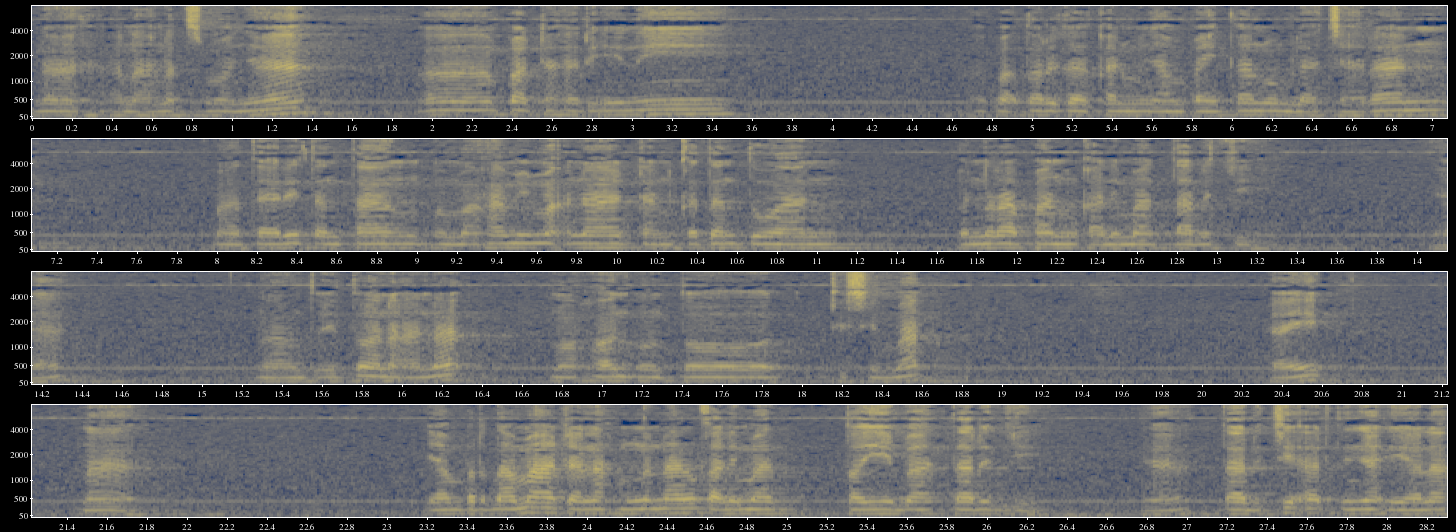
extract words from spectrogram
Nah anak-anak semuanya eh, Pada hari ini Bapak Torik akan menyampaikan pembelajaran Materi tentang memahami makna dan ketentuan Penerapan kalimat tarji ya. Nah untuk itu anak-anak Mohon untuk disimak. Baik. Nah yang pertama adalah mengenal kalimat thayyibah tarji. Ya, tarji artinya ialah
